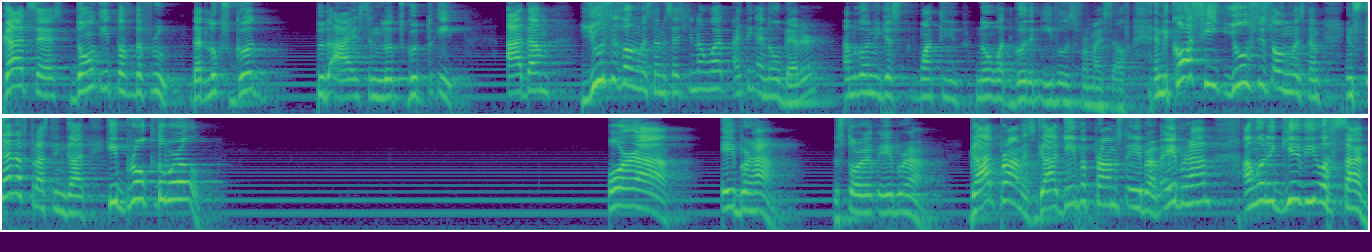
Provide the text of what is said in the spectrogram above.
God says, don't eat of the fruit that looks good to the eyes and looks good to eat. Adam uses his own wisdom and says, you know what? I think I know better. I'm going to just want to know what good and evil is for myself. And because he used his own wisdom, instead of trusting God, he broke the world. Or uh, Abraham, the story of Abraham. God promised, God gave a promise to Abraham Abraham, I'm going to give you a son.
